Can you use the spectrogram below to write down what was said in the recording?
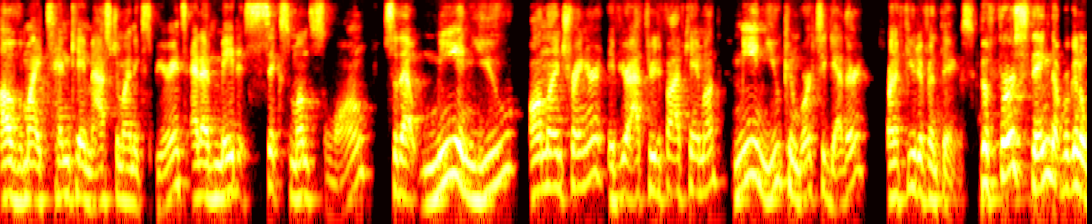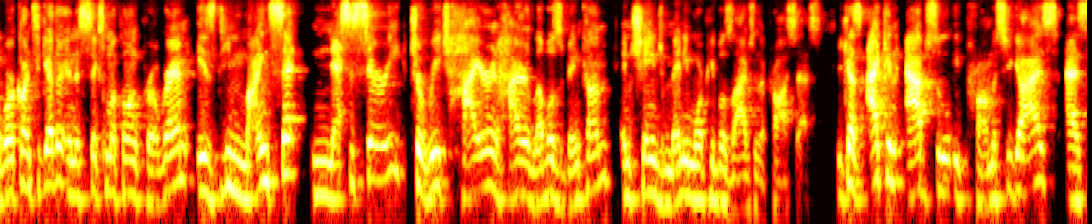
of my 10K mastermind experience and I've made it six months long so that me and you, online trainer, if you're at three to 5K a month, me and you can work together on a few different things. The first thing that we're going to work on together in the six month long program is the mindset necessary to reach higher and higher levels of income and change many more people's lives in the process. Because I can absolutely promise you guys, as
